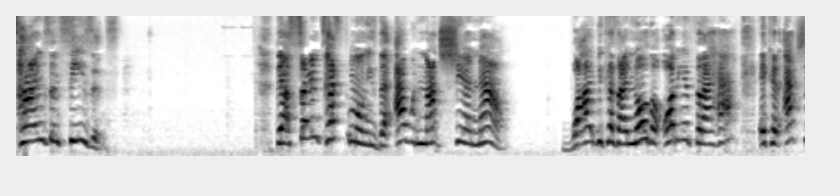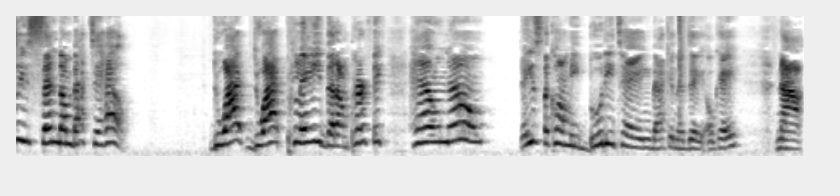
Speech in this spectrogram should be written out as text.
Times and seasons. There are certain testimonies that I would not share now. Why? Because I know the audience that I have, it could actually send them back to hell. Do I do I play that I'm perfect? Hell no. They used to call me booty tang back in the day, okay? Now,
